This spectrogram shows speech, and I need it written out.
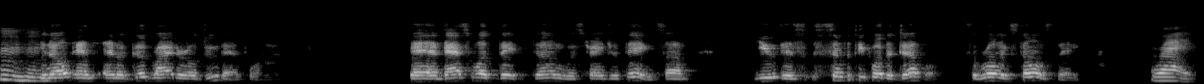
him, hmm you know, and and a good writer will do that for you. And that's what they've done with Stranger Things. Um, you is sympathy for the devil. It's a Rolling Stones thing. Right.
